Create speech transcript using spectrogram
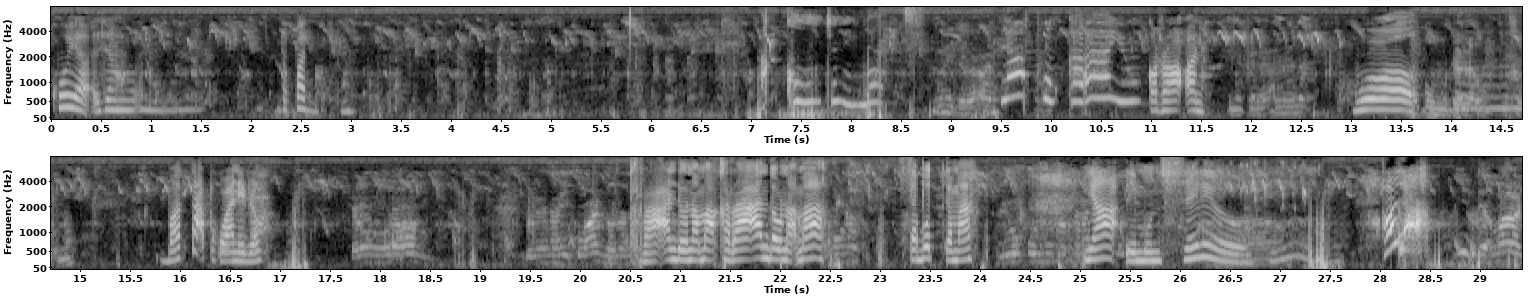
kuya, siyang ano, lapad. Ako relax. Ay, karaan. Lapo kayo. Karaan. Pinakaraan na na. Wow. Apo mo dala og piso no. Bata pa ko ani do. Karaan daw na ma, karaan daw na ma. Sabot ka ma. Nya, lemon cereal. Hala! Ayo di man.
